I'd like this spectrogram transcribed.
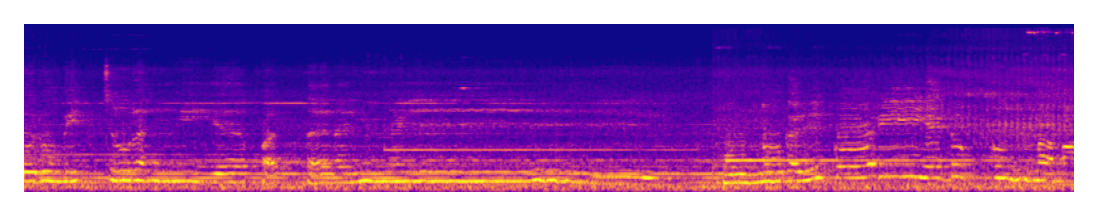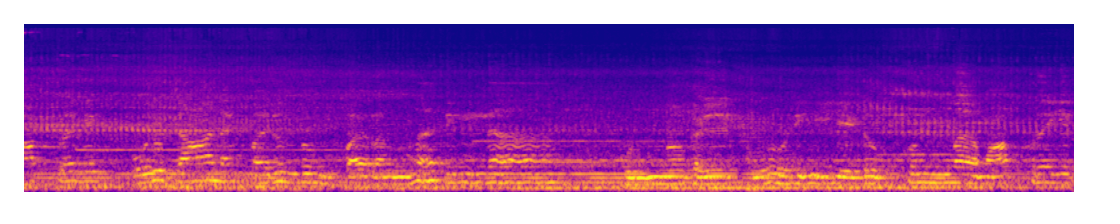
ഒരുമിച്ചുറങ്ങിയ പത്തനങ്ങൾ. കുന്നുകൾ കോരിയെടുക്കുന്ന മാത്രയിൽ ഒരു ചാനൽ പരുന്നും പറന്നതില്ല. കുന്നുകൾ കോരിയെടുക്കുന്ന മാത്രയിൽ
